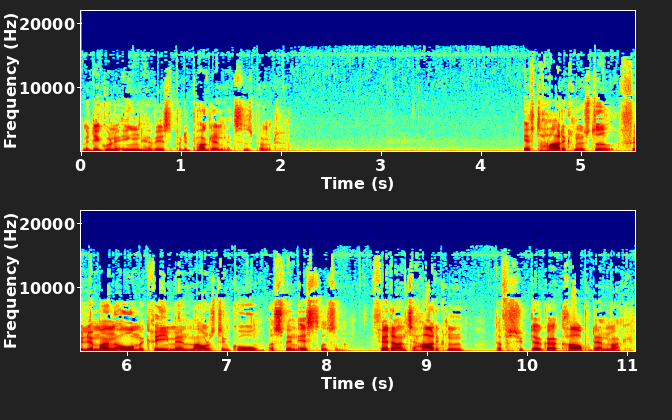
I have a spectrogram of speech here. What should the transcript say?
men det kunne ingen have vidst på det pågældende tidspunkt. Efter Hardeknuds død følger mange år med krig mellem Magnus den Gode og Svend Estridsen, fætteren til Hardeknud, der forsøgte at gøre krav på Danmark.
